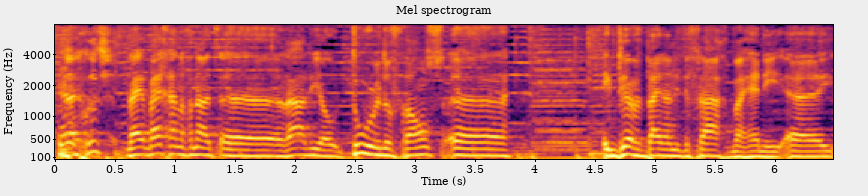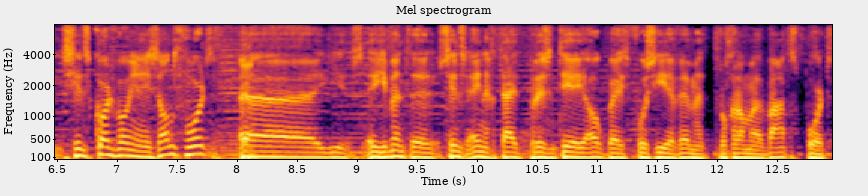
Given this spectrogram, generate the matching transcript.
heel wij, goed. Wij, wij gaan er vanuit eh, Radio Tour de France. Ik durf het bijna niet te vragen, maar Henny, eh, sinds kort woon je in Zandvoort. Eh, je, je bent eh, sinds enige tijd presenteer je ook bij, voor CFM het programma Watersport.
